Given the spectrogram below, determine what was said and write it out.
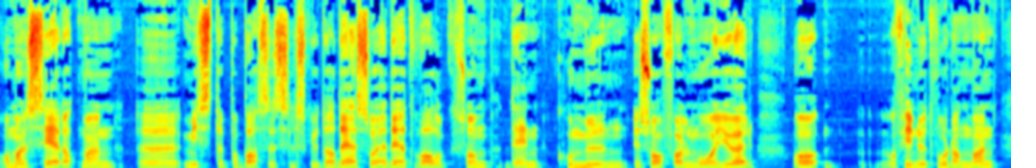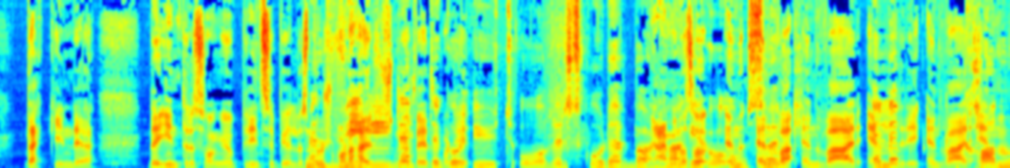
og man ser at man uh, mister på basistilskuddet av det, så er det et valg som den kommunen i så fall må gjøre, og, og finne ut hvordan man dekker inn det. Det interessante og prinsipielle spørsmålet her Men vil dette gå ut over skole, barnehager altså, og omsorg? En, en, endring, Eller kan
